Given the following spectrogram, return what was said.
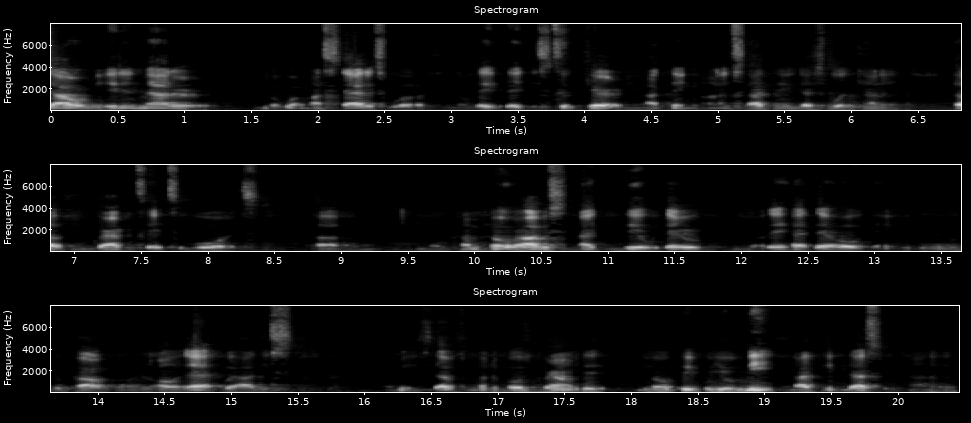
showered me. It didn't matter you know what my status was. You know they, they just took care of me. I think honestly, I think that's what kind of helped him gravitate towards um, you know coming over. Obviously, Nike did what they were. You know they had their whole thing with the, with the PowerPoint and all of that. But I just I mean Steph's one of the most grounded you know, people you'll meet. And I think that's what kind of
